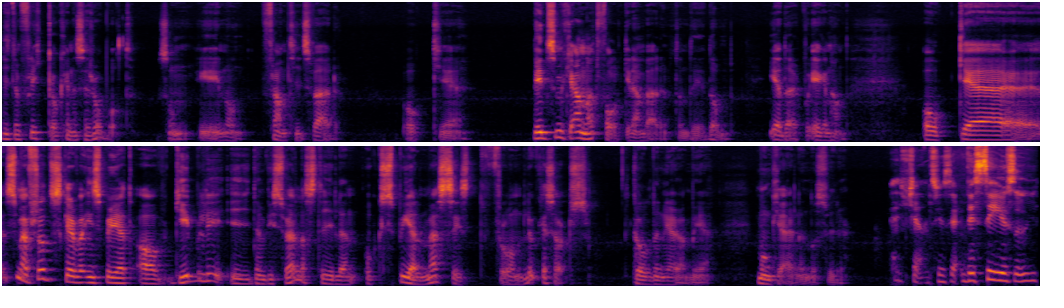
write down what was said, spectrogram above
liten flicka och hennes robot. Som är i någon framtidsvärld. Och det är inte så mycket annat folk i den världen. Utan det är, de är där på egen hand. Och eh, som jag förstått ska det vara inspirerat av Ghibli i den visuella stilen och spelmässigt från LucasArts Golden Era med Monkey Island och så vidare. Det känns ju så, det ser ju så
